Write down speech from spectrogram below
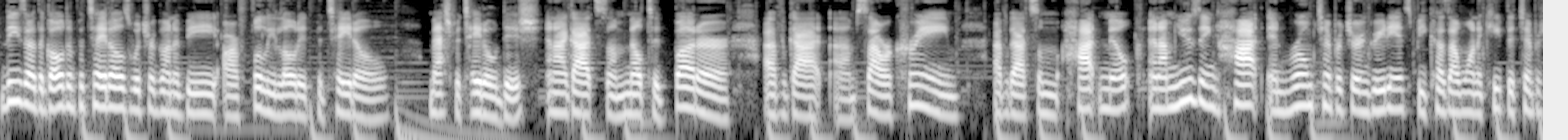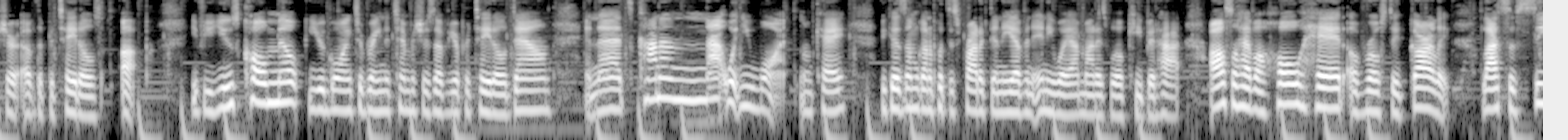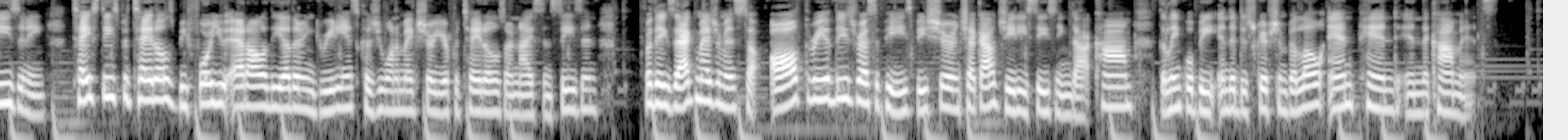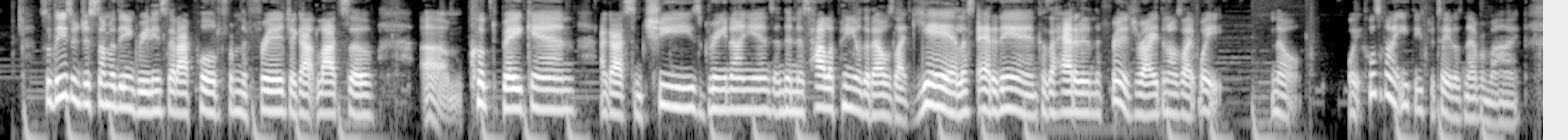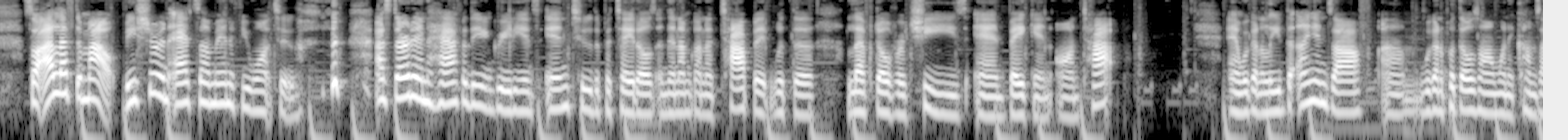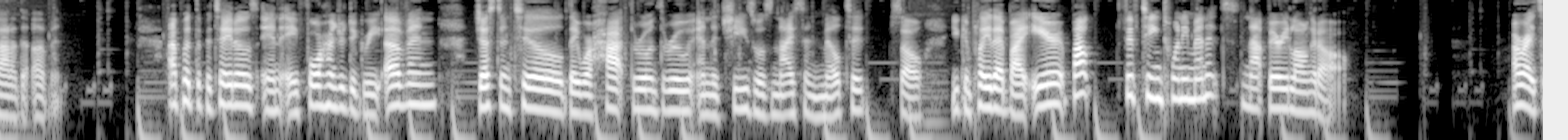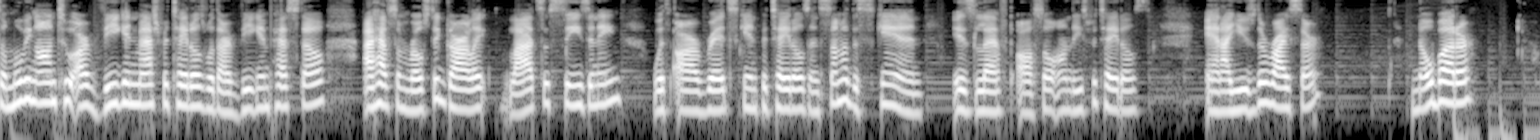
These are the golden potatoes, which are going to be our fully loaded potato mashed potato dish. And I got some melted butter. I've got um, sour cream. I've got some hot milk and I'm using hot and room temperature ingredients because I want to keep the temperature of the potatoes up. If you use cold milk, you're going to bring the temperatures of your potato down and that's kind of not what you want, okay? Because I'm going to put this product in the oven anyway, I might as well keep it hot. I also have a whole head of roasted garlic, lots of seasoning. Taste these potatoes before you add all of the other ingredients because you want to make sure your potatoes are nice and seasoned. For the exact measurements to all three of these recipes, be sure and check out gdseasoning.com. The link will be in the description below and pinned in the comments. So these are just some of the ingredients that I pulled from the fridge. I got lots of um, cooked bacon. I got some cheese, green onions, and then this jalapeno that I was like, yeah, let's add it in because I had it in the fridge, right? Then I was like, wait, no, wait, who's going to eat these potatoes? Never mind. So I left them out. Be sure and add some in if you want to. I stirred in half of the ingredients into the potatoes and then I'm going to top it with the leftover cheese and bacon on top. And we're going to leave the onions off. Um, we're going to put those on when it comes out of the oven. I put the potatoes in a 400 degree oven just until they were hot through and through and the cheese was nice and melted. So you can play that by ear. About 15, 20 minutes, not very long at all. All right, so moving on to our vegan mashed potatoes with our vegan pesto. I have some roasted garlic, lots of seasoning with our red skin potatoes, and some of the skin is left also on these potatoes. And I use the ricer, no butter,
